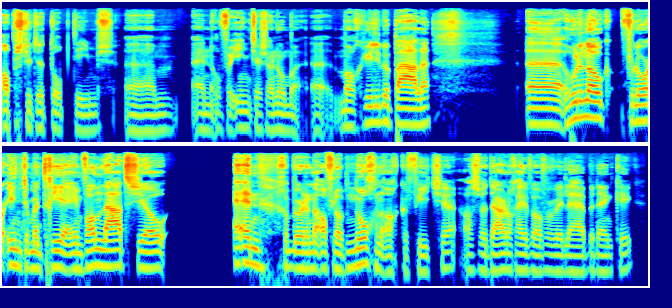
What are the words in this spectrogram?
Absolute topteams. Ehm, en of we Inter zo noemen, eh, mogen jullie bepalen. Eh, hoe dan ook, verloor Inter met 3-1 van Lazio. En gebeurde na afloop nog een akkefietje. Als we daar nog even over willen hebben, denk ik.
